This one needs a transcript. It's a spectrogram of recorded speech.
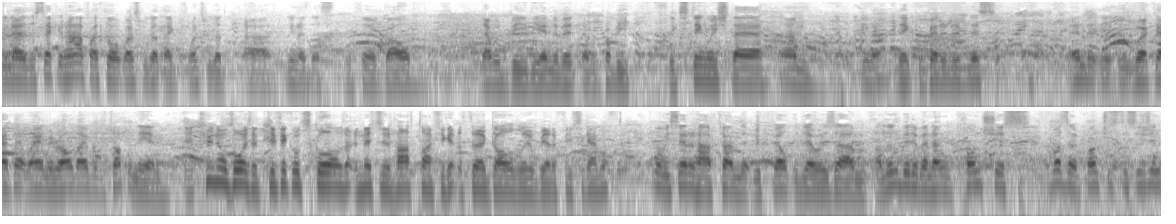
you know, the second half, I thought once we got that, once we got, uh, you know, the, the, third goal, that would be the end of it. That would probably extinguish their, um, you know, their competitiveness. And it, it, worked out that way, and we rolled over the top in the end. Yeah, 2 0 is always a difficult score. Was that the message at half time? If you get the third goal, you'll be able to finish the game off? Well, we said at half time that we felt that there was um, a little bit of an unconscious, it wasn't a conscious decision,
